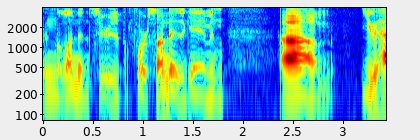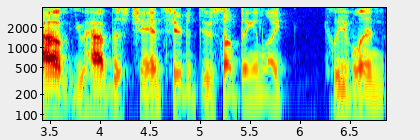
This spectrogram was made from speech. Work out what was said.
in the London series before Sunday's game, and um, you have you have this chance here to do something. And like Cleveland,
